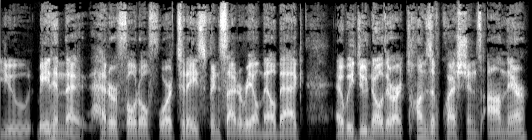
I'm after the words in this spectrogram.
You made him the header photo for today's Phinsider Rail mailbag. And we do know there are tons of questions on there.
